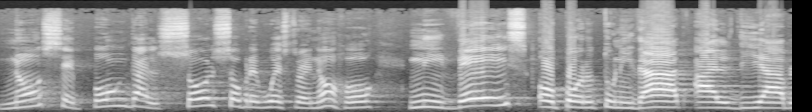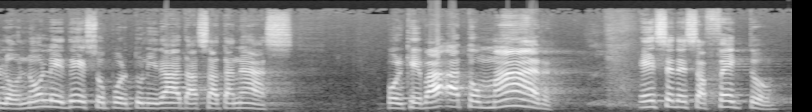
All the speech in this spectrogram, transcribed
no se ponga el sol sobre vuestro enojo ni deis oportunidad al diablo, no le des oportunidad a Satanás, porque va a tomar ese desafecto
